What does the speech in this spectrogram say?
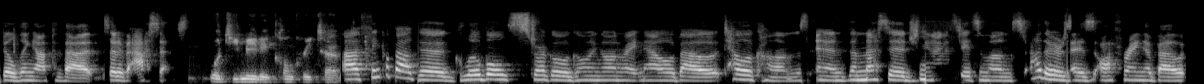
building up that set of assets. What do you mean in concrete terms? Uh, think about the global struggle going on right now about telecoms and the message the United States, amongst others, is offering about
